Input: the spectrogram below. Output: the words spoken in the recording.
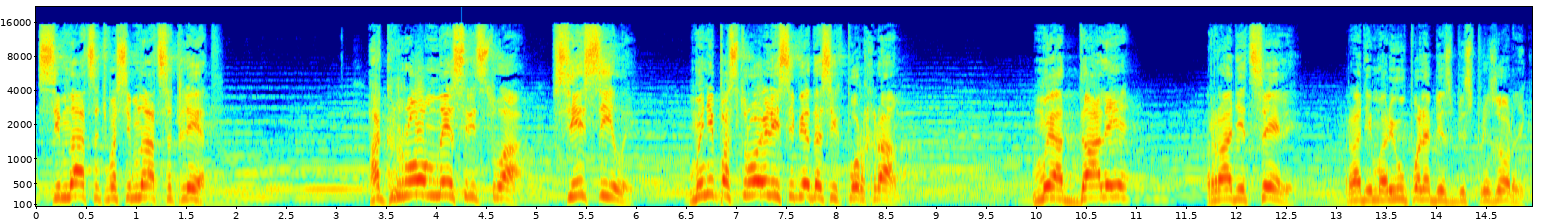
17-18 лет. Огромные средства, все силы. Мы не построили себе до сих пор храм. Мы отдали ради цели, ради Мариуполя без беспризорников.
